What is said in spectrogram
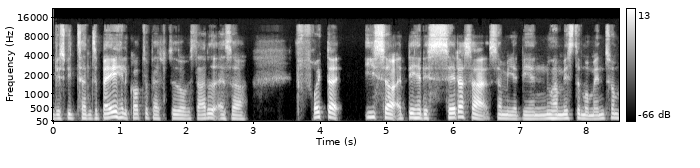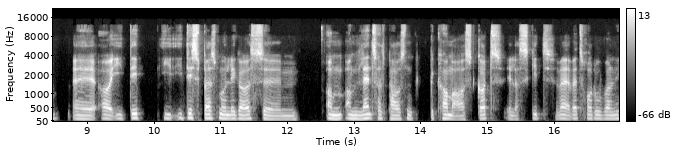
hvis vi tager den tilbage i helikopterperspektivet, hvor vi startede, altså frygter I så, at det her det sætter sig, som i at vi nu har mistet momentum, øh, og i det, i, i det spørgsmål ligger også, øh, om, om landsholdspausen bekommer os godt eller skidt. Hvad, hvad tror du, Volny?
